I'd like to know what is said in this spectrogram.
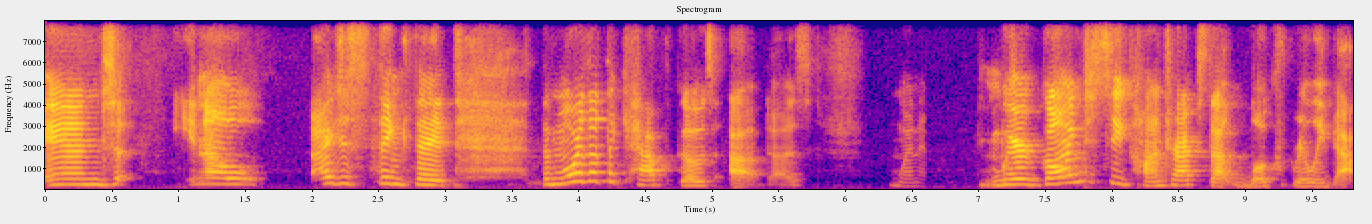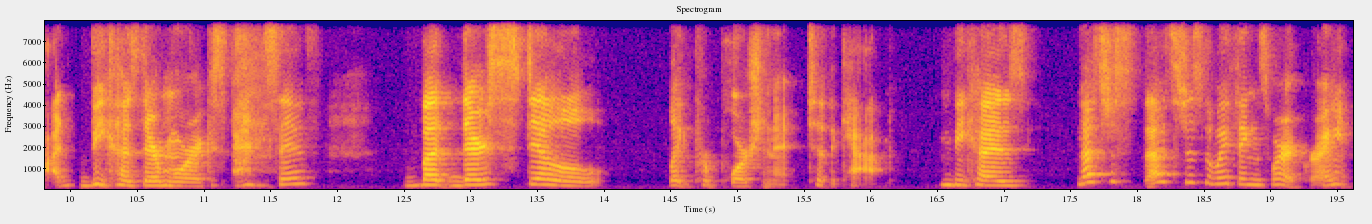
And you know, I just think that the more that the cap goes up does we're going to see contracts that look really bad because they're more expensive, but they're still like proportionate to the cap because that's just that's just the way things work, right?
